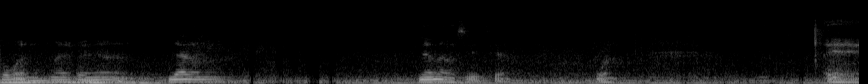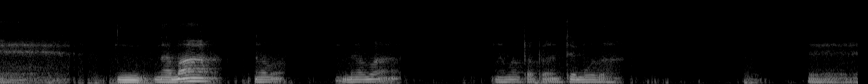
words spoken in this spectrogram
¿Cómo es? Jnana. Así, ¿sí? Bueno. Eh, nama, nama, nama, nama prapayante muda. Eh,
